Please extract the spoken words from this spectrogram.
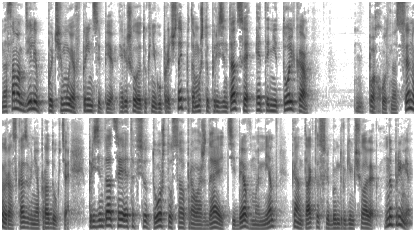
На самом деле, почему я, в принципе, решил эту книгу прочитать, потому что презентация – это не только поход на сцену и рассказывание о продукте. Презентация – это все то, что сопровождает тебя в момент контакта с любым другим человеком. Например,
